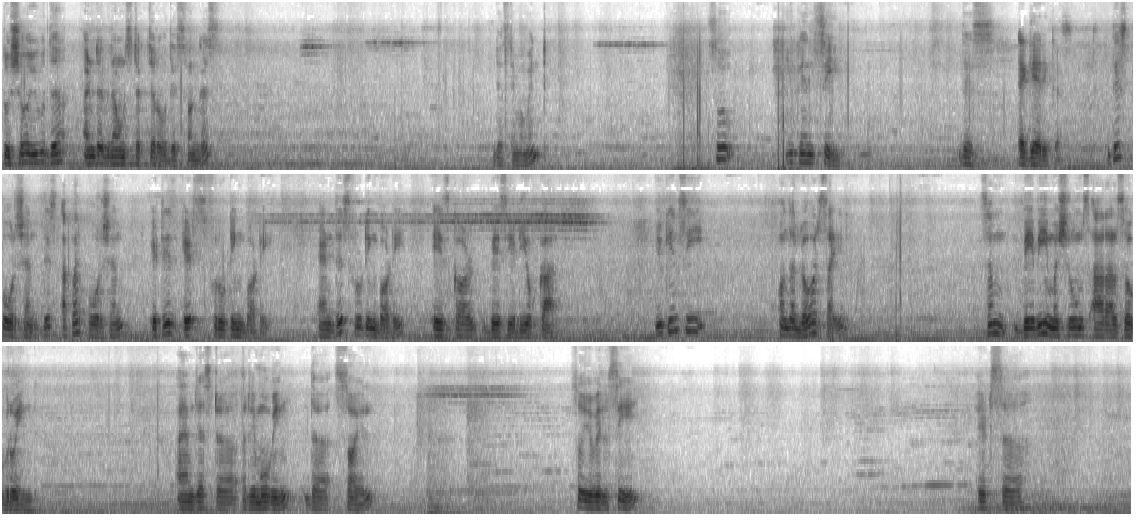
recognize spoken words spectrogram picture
to show you the underground structure of this fungus. just a moment so you can see this agaricus. This portion this upper portion it is its fruiting body. And this fruiting body is called basidiocarp you can see on the lower side some baby mushrooms are also growing. I am just uh, removing the soil. So you will see its uh,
